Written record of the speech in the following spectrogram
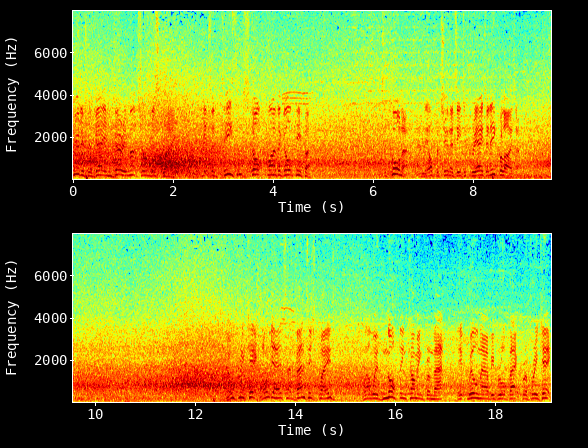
beautiful game very much on display. It's a decent stop by the goalkeeper. It's a corner and the opportunity to create an equaliser. No free kick, not yet. Advantage played. Well, with nothing coming from that, it will now be brought back for a free kick.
